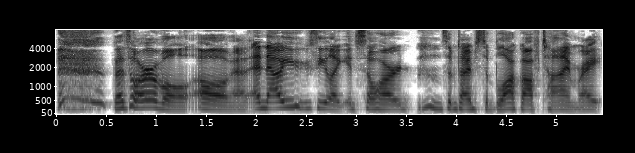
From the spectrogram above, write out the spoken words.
That's horrible. Oh man. And now you see like it's so hard sometimes to block off time, right?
